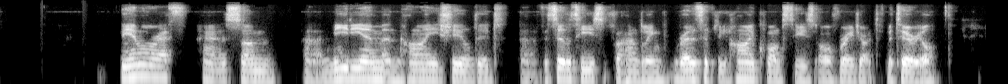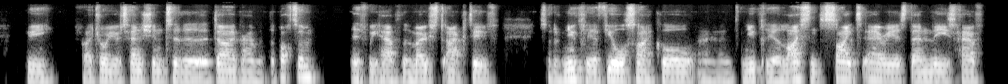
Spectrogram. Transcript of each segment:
The MRF has some medium and high shielded uh, facilities for handling relatively high quantities of radioactive material. We, if I draw your attention to the diagram at the bottom, if we have the most active sort of nuclear fuel cycle and nuclear license site areas, then these have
